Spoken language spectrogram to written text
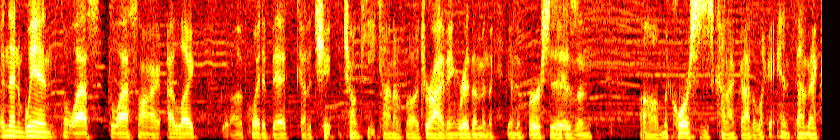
and then "Win," the last the last song I, I like uh, quite a bit. Got a ch- chunky kind of uh, driving rhythm in the in the verses, and um, the chorus is just kind of got a, like an anthemic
